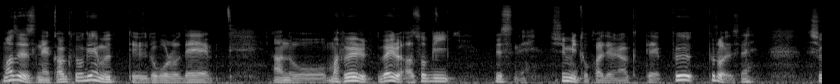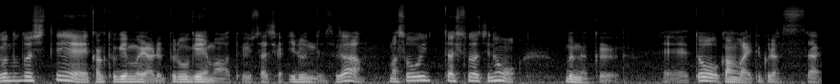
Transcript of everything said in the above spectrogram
まずですね格闘ゲームっていうところであの、まあ、いわゆるいわゆる遊びですね趣味とかではなくてプロですね仕事として格闘ゲームをやるプロゲーマーという人たちがいるんですが、まあ、そういった人たちの文脈、えー、と考えてください。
